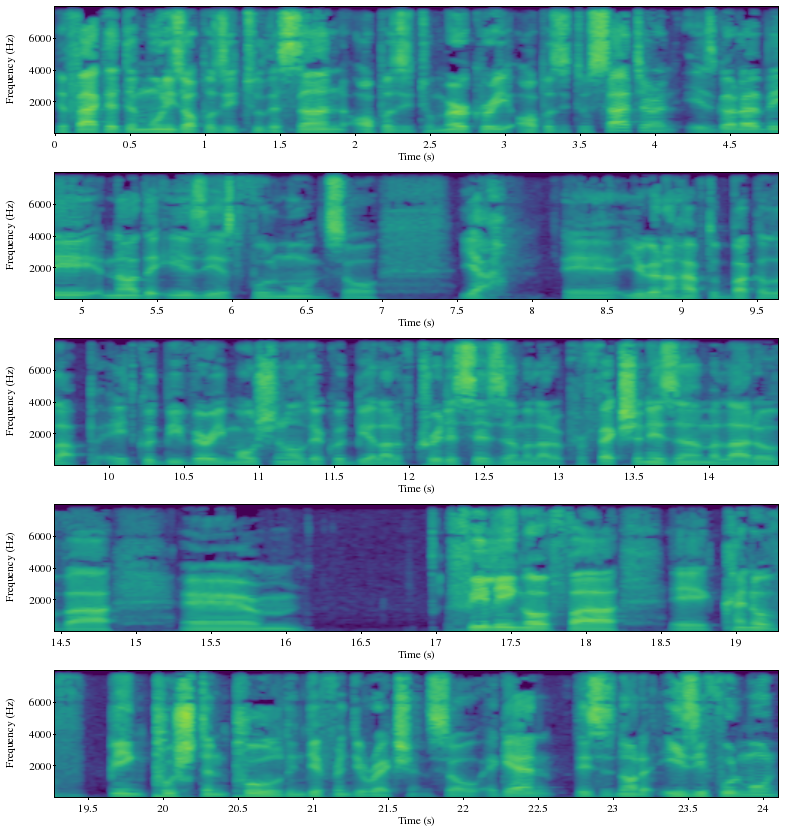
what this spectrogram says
The fact that the moon is opposite to the sun, opposite to Mercury, opposite to Saturn is going to be not the easiest full moon. So, yeah, uh, you're going to have to buckle up. It could be very emotional. There could be a lot of criticism, a lot of perfectionism, a lot of uh, um, feeling of uh, a kind of being pushed and pulled in different directions. So again, this is not an easy full moon,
